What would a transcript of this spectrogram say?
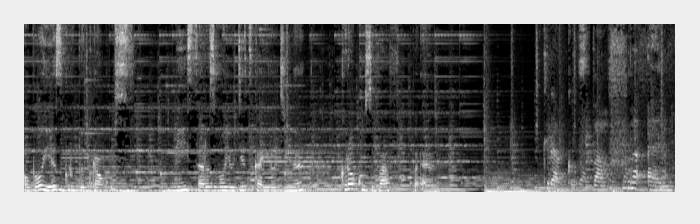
Oboje z grupy Krokus. Miejsca rozwoju dziecka i rodziny krokuswaw.pl Kraków.pl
